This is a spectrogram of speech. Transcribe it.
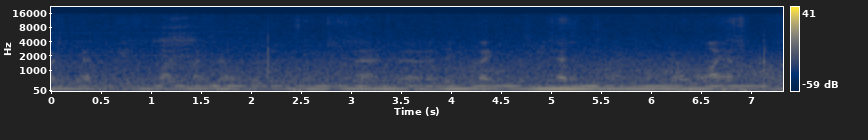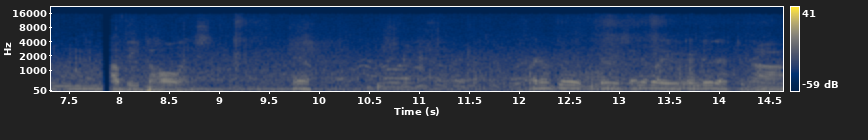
largely had to be by myself. And uh, I think thanks to the I have how deep the hole is. Yeah. I don't know if there is anybody who can do that to me. Uh,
